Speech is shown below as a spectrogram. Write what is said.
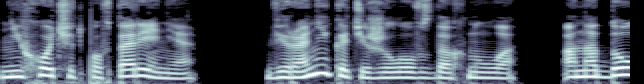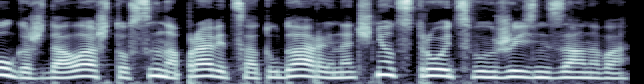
Не хочет повторения. Вероника тяжело вздохнула. Она долго ждала, что сын оправится от удара и начнет строить свою жизнь заново.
